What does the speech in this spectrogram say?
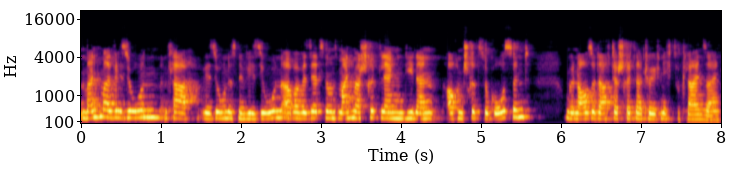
manchmal Visionen, klar, Vision ist eine Vision, aber wir setzen uns manchmal Schrittlängen, die dann auch einen Schritt zu groß sind. Und genauso darf der Schritt natürlich nicht zu klein sein.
